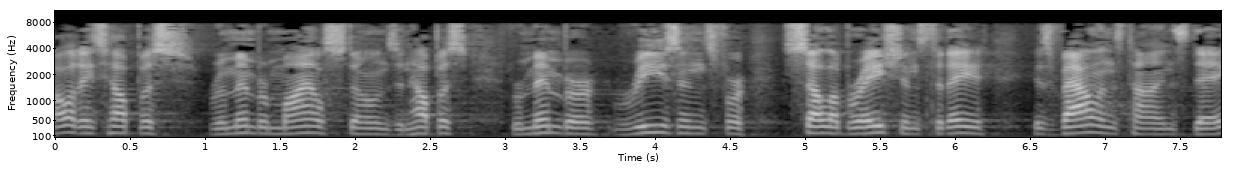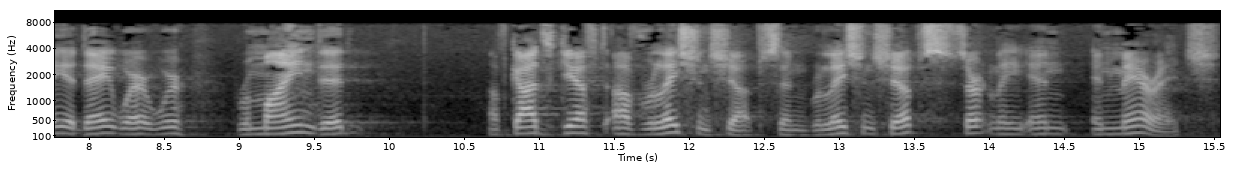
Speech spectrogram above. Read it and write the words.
Holidays help us remember milestones and help us remember reasons for celebrations. Today is Valentine's Day, a day where we're reminded of God's gift of relationships and relationships certainly in, in marriage.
